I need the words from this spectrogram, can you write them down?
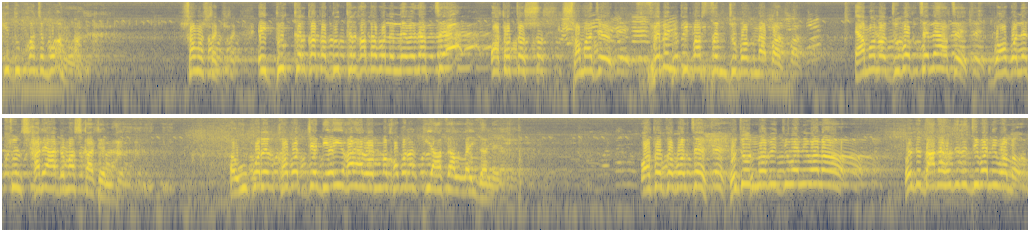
কি দুঃখ আছে বল সমস্যা কি? এই দুঃখের কথা দুঃখের কথা বলে লেবে যাচ্ছে, অথচ সমাজে সেভেন্টি পার্সেন্ট যুবক না পাক। এমনও যুবক ছেলে আছে, বগলের চুল সাড়ে আট মাস কাটে না। উপরের খবর যে দিয়েই হয়, আর অন্য খবর আর কি আছে, আল্লাহ জানে। অথচ বলছে, হুজুর নবীর জীবনী বলো হুজুর দাদা হুজুরের জীবনী বলো।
